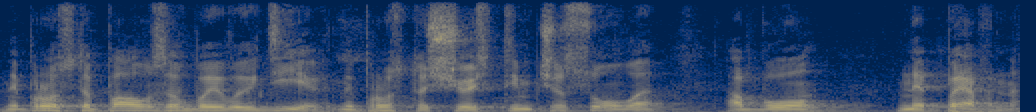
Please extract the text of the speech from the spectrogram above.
не просто пауза в бойових діях, не просто щось тимчасове або непевне.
